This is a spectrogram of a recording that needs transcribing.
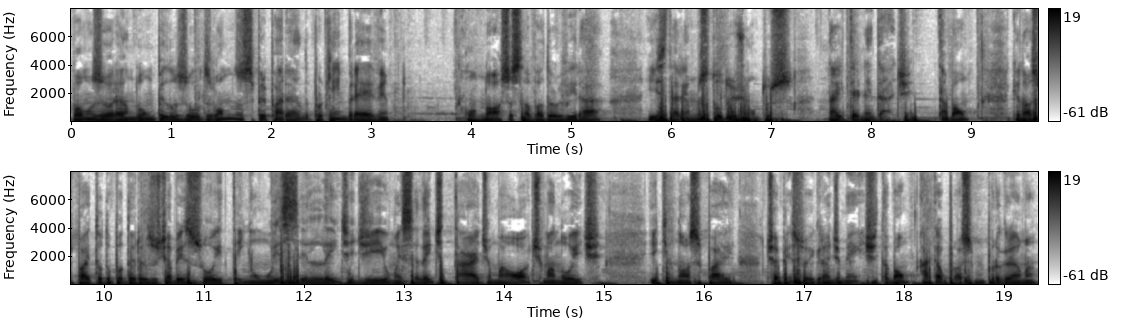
Vamos orando um pelos outros, vamos nos preparando, porque em breve o nosso Salvador virá e estaremos todos juntos na eternidade, tá bom? Que nosso Pai Todo-Poderoso te abençoe, tenha um excelente dia, uma excelente tarde, uma ótima noite e que o nosso Pai te abençoe grandemente, tá bom? Até o próximo programa,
